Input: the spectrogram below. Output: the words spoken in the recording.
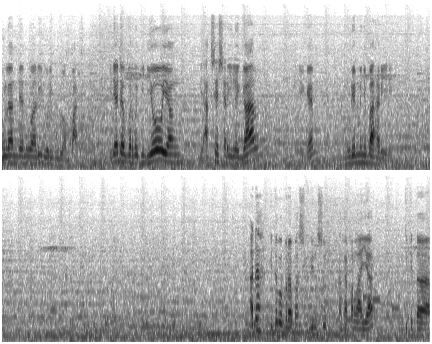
bulan Januari 2024 jadi ada beberapa video yang diakses secara ilegal ya kan? Kemudian menyebar hari ini. Ada kita beberapa screenshot tangkapan layar kita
